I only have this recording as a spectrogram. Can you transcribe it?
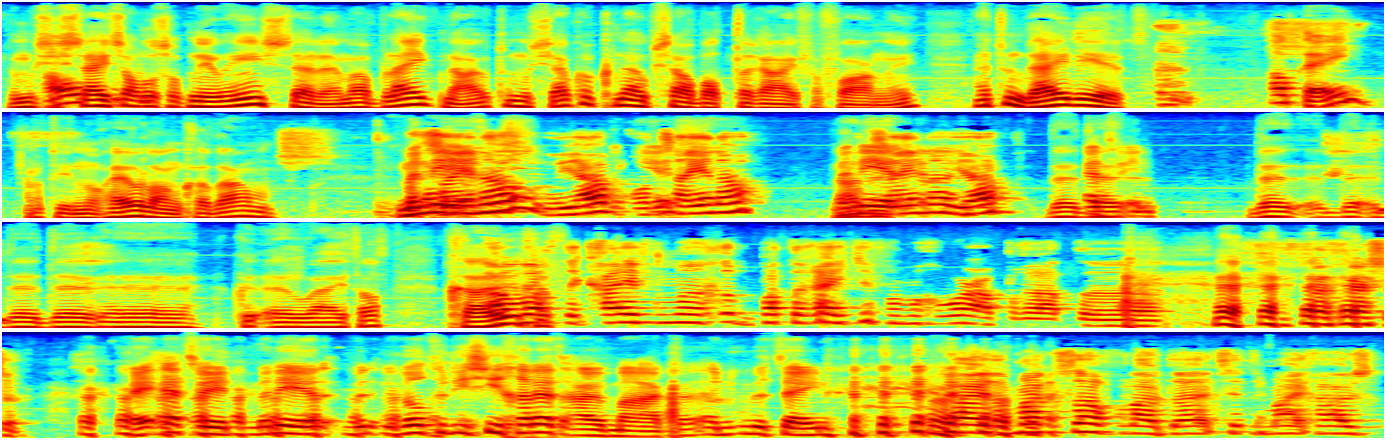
Dan moest je Oh. steeds alles opnieuw instellen. En wat bleek nou? Toen moest je ook een knoopcelbatterij vervangen. En toen deed hij het. Oké. had hij nog heel lang gedaan. Wat zei je Meneer, nou? Jaap, wat zei je nou? Wat Meneer- zei je nou, Jaap? De, de, Edwin. de, de, de, de, eh, eh, hoe heet dat? Oh, Geheugen. wacht, ik ga even mijn batterijtje van mijn gehoorapparaat eh verversen. Hey Edwin, meneer, wilt u die sigaret uitmaken? En nu meteen. Nee, dat maakt zelf wel uit, hè. Ik zit in mijn eigen huis.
